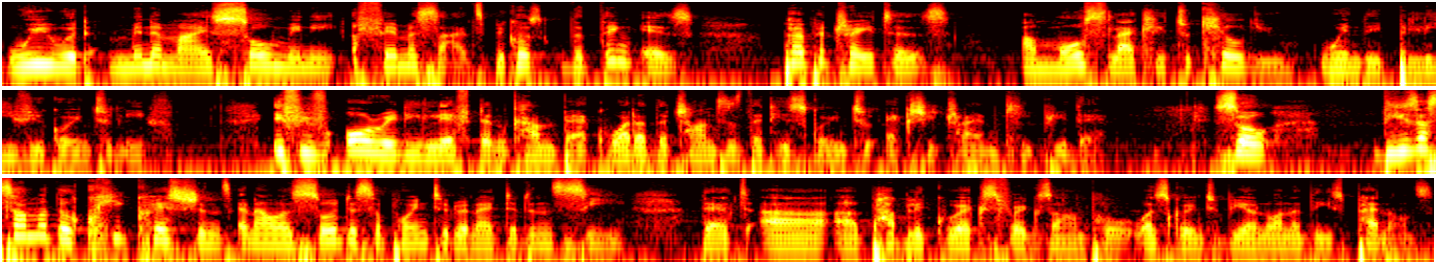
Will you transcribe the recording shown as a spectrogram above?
We would minimize so many femicides because the thing is, perpetrators are most likely to kill you when they believe you're going to leave. If you've already left and come back, what are the chances that he's going to actually try and keep you there? So these are some of the key questions, and I was so disappointed when I didn't see that uh, uh, Public Works, for example, was going to be on one of these panels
